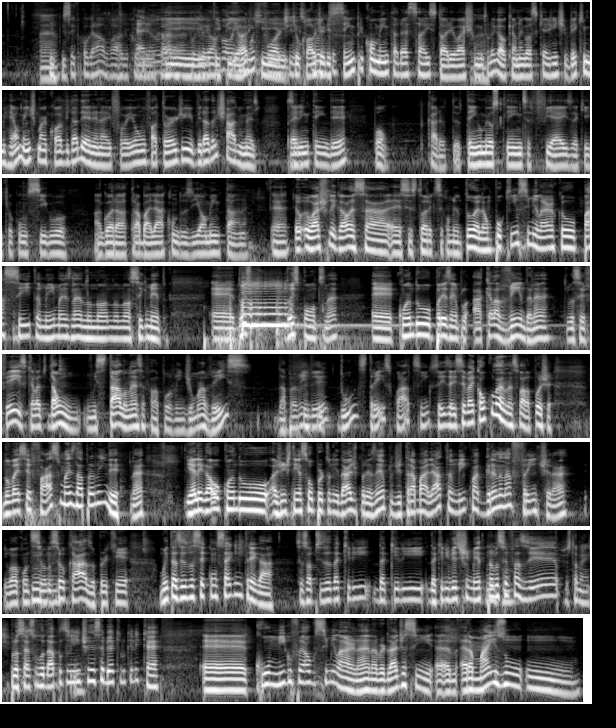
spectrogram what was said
É. Isso aí ficou gravado comigo. Cara. E, e pior que, que o Cláudio ele sempre comenta dessa história. Eu acho muito legal, que é um negócio que a gente vê que realmente marcou a vida dele, né? E foi um fator de virada de chave mesmo. para ele entender, bom, cara, eu tenho meus clientes fiéis aqui que eu consigo agora trabalhar, conduzir e aumentar, né? É, eu, eu acho legal essa, essa história que você comentou, ela é um pouquinho similar ao que eu passei também, mas né, no, no, no nosso segmento. É, dois, dois pontos, né? É, quando, por exemplo, aquela venda, né, que você fez, que ela te dá um, um estalo, né? Você fala, pô, vendi uma vez, dá para vender duas, três, quatro, cinco, seis. Aí você vai calculando, né? Você fala, poxa, não vai ser fácil, mas dá para vender, né? E é legal quando a gente tem essa oportunidade, por exemplo, de trabalhar também com a grana na frente, né? Igual aconteceu uhum. no seu caso, porque muitas vezes você consegue entregar. Você só precisa daquele, daquele, daquele investimento para uhum. você fazer Justamente. o processo rodar para o cliente receber aquilo que ele quer. É, comigo foi algo similar, né? Na verdade, assim, é, era mais um, um,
